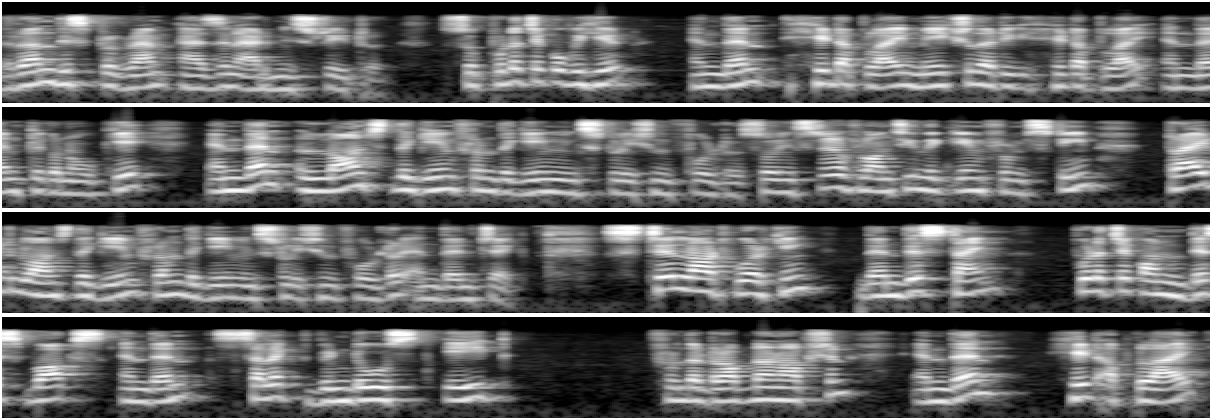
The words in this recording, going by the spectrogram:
run this program as an administrator. So put a check over here and then hit apply. Make sure that you hit apply and then click on OK and then launch the game from the game installation folder. So instead of launching the game from Steam, try to launch the game from the game installation folder and then check. Still not working. Then this time put a check on this box and then select Windows 8 from the drop down option and then hit apply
